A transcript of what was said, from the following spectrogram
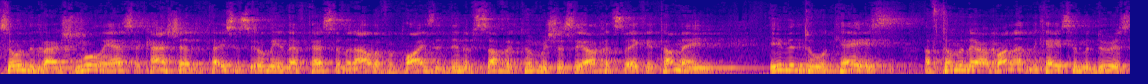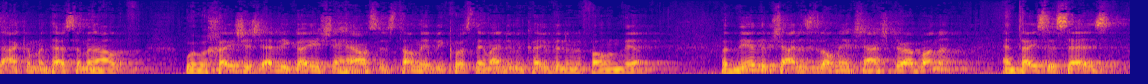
So the Dvar Shmuel, he asks the Kasha, Taisus early in the Testament and Aleph applies the din of Safik Tum Mishus Yachid Seike Tameh, even to a case of Tum their Abana, the case of Meduris Akam and Testament Aleph, where Cheshish, every Gayish house is Tameh because they might even cave in the phone there. But there the Pshat is only a Shash Derabana. And Taisa says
